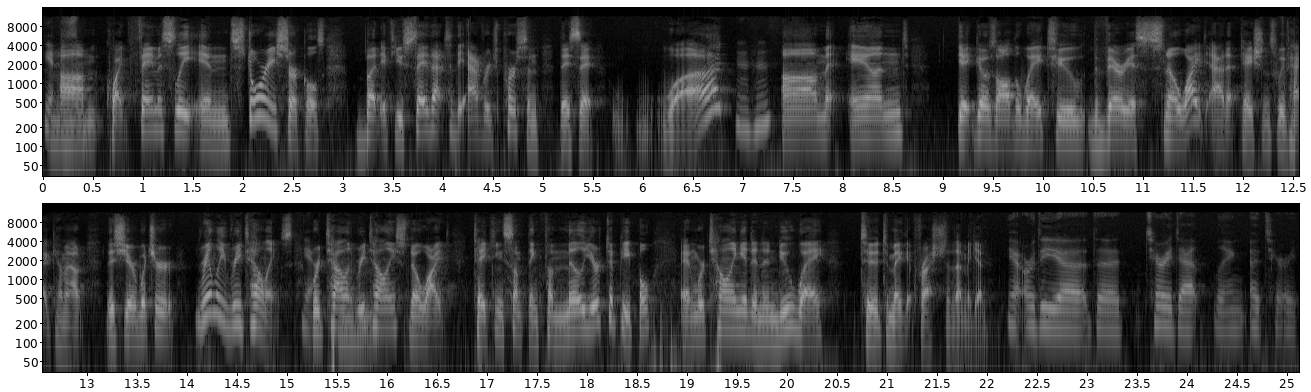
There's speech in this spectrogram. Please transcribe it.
Yes. Um, quite famously in story circles, but if you say that to the average person, they say, "What?" Um, and it goes all the way to the various Snow White adaptations we've had come out this year, which are really retellings. Yeah. We're tell- retelling Snow White, taking something familiar to people, and we're telling it in a new way to, to make it fresh to them again. Yeah, or the uh, the Terry Datling, uh, Terry.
